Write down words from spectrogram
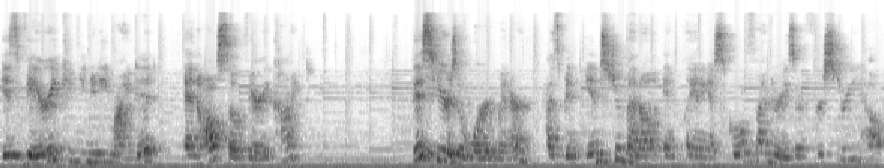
is very community minded, and also very kind. This year's award winner has been instrumental in planning a school fundraiser for street help.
